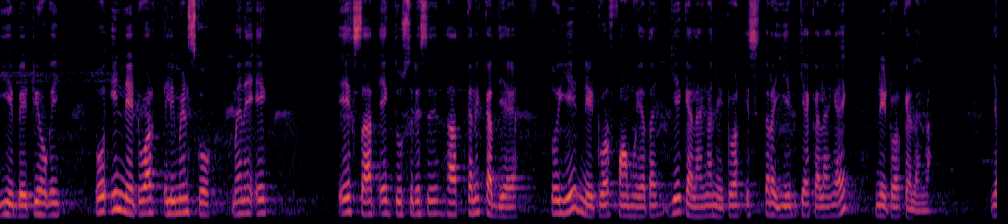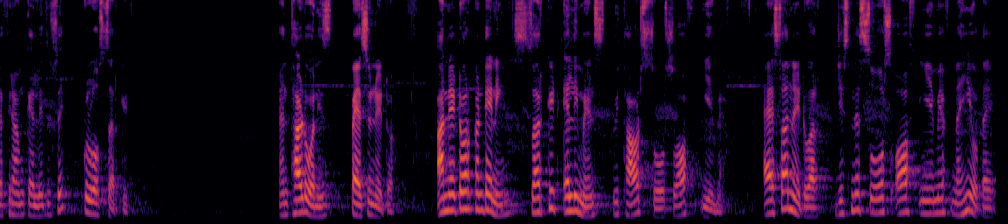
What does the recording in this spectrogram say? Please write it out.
ये बैटरी हो गई तो इन नेटवर्क एलिमेंट्स को मैंने एक एक साथ एक दूसरे से साथ कनेक्ट कर दिया गया। तो ये नेटवर्क फॉर्म हो जाता है। ये कहलाएगा नेटवर्क इसी तरह ये भी क्या कहलाएगा? एक नेटवर्क कहलाएगा। या फिर हम कह लेते उसे close circuit and third one is passive network a network containing circuit elements without source of EMF ऐसा नेटवर्क जिसमें सोर्स ऑफ़ ईएमएफ नहीं होता है।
